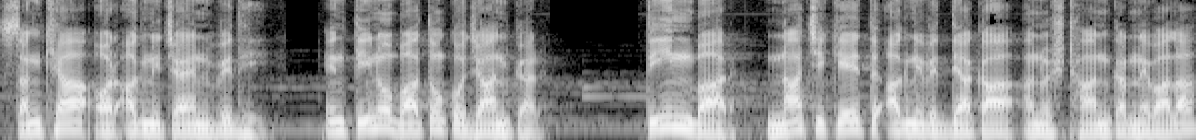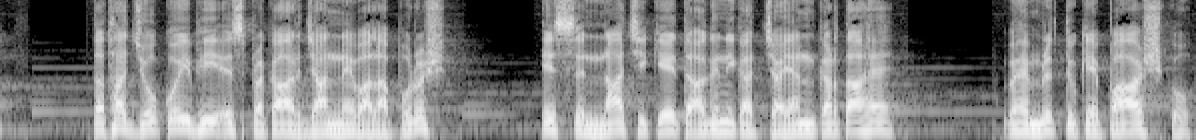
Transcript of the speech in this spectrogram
संख्या और अग्निचयन विधि। इन तीनों बातों को जानकर, तीन बार नाचिकेत अग्निविद्या का अनुष्ठान करने वाला तथा जो कोई भी इस प्रकार जानने वाला पुरुष इस नाचिकेत अग्नि का चयन करता है, वह मृत्यु के पाश को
